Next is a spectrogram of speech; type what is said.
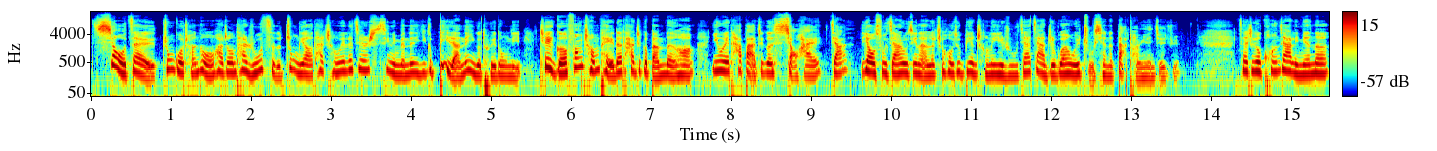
孝在中国传统文化中，它如此的重要，它成为了这件事情里面的一个必然的一个推动力。这个方承培的他这个版本哈，因为他把这个小孩加要素加入进来了之后，就变成了以儒家价值观为主线的大团圆结局。在这个框架里面呢，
